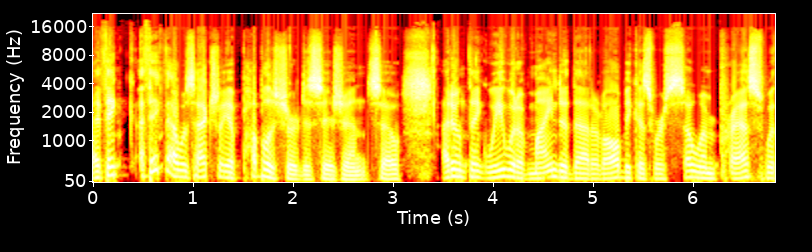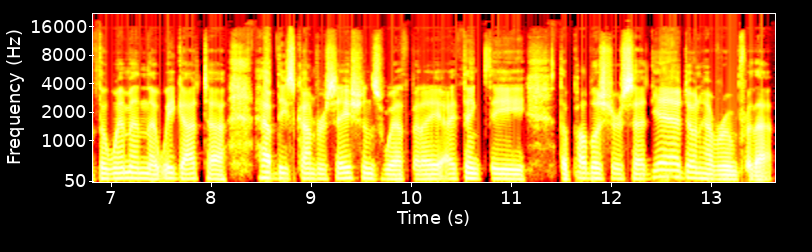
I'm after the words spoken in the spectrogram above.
I think I think that was actually a publisher decision. So I don't think we would have minded that at all because we're so impressed with the women that we got to have these conversations with. But I, I think the the publisher said, "Yeah, don't have room for that."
